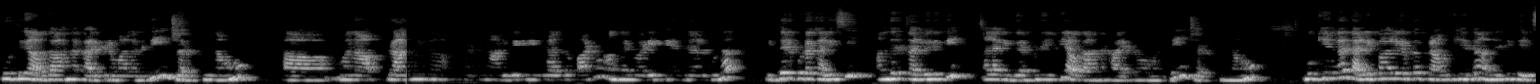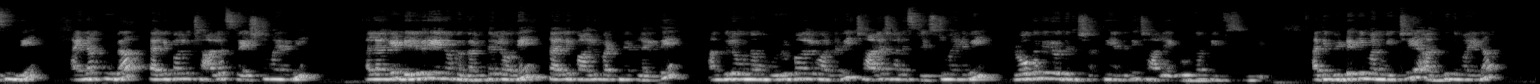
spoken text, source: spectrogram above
పూర్తిగా అవగాహన కార్యక్రమాలు అనేది జరుపుతున్నాము మన ప్రాథమిక పట్టణ ఆరోగ్య కేంద్రాలతో పాటు అంగన్వాడీ కేంద్రాలు కూడా ఇద్దరు కూడా కలిసి అందరి తల్లులకి అలాగే గర్భిణీలకి అవగాహన కార్యక్రమం అనేది జరుపుతున్నాము. ముఖ్యంగా తల్లిపాల యొక్క ప్రాముఖ్యత అందరికీ తెలిసిందే. అయినా కూడా తల్లిపాలు చాలా శ్రేష్టమైనవి. అలాగే డెలివరీ అయిన ఒక గంటలోనే తల్లి పాలు పట్టినట్లయితే అందులో ఉన్న మురుపాలు అన్నవి చాలా చాలా శ్రేష్టమైనవి. రోగ నిరోధక శక్తి అనేది చాలా ఎక్కువగా పెంచుతుంది అది బిడ్డకి మనం ఇచ్చే అద్భుతమైన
